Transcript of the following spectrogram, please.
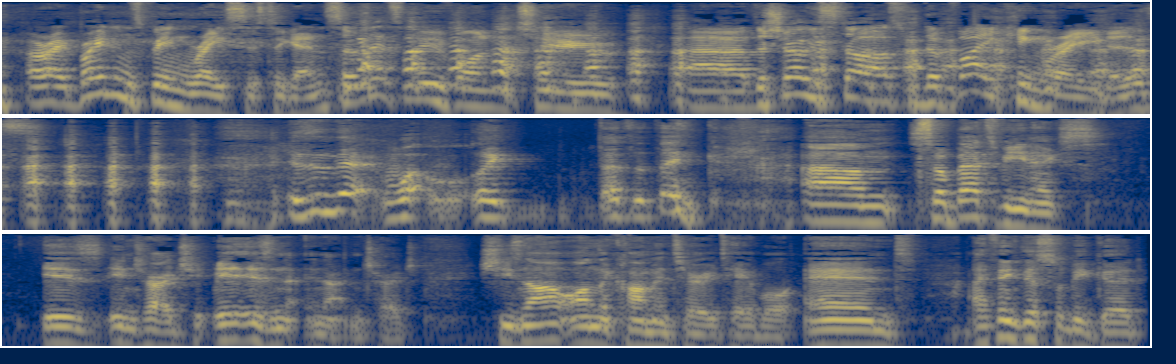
All right, Braden's being racist again, so let's move on to uh, the show starts with the Viking Raiders. Isn't that what like that's the thing? Um, so Beth Phoenix is in charge. Is not not in charge. She's not on the commentary table, and I think this will be good.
